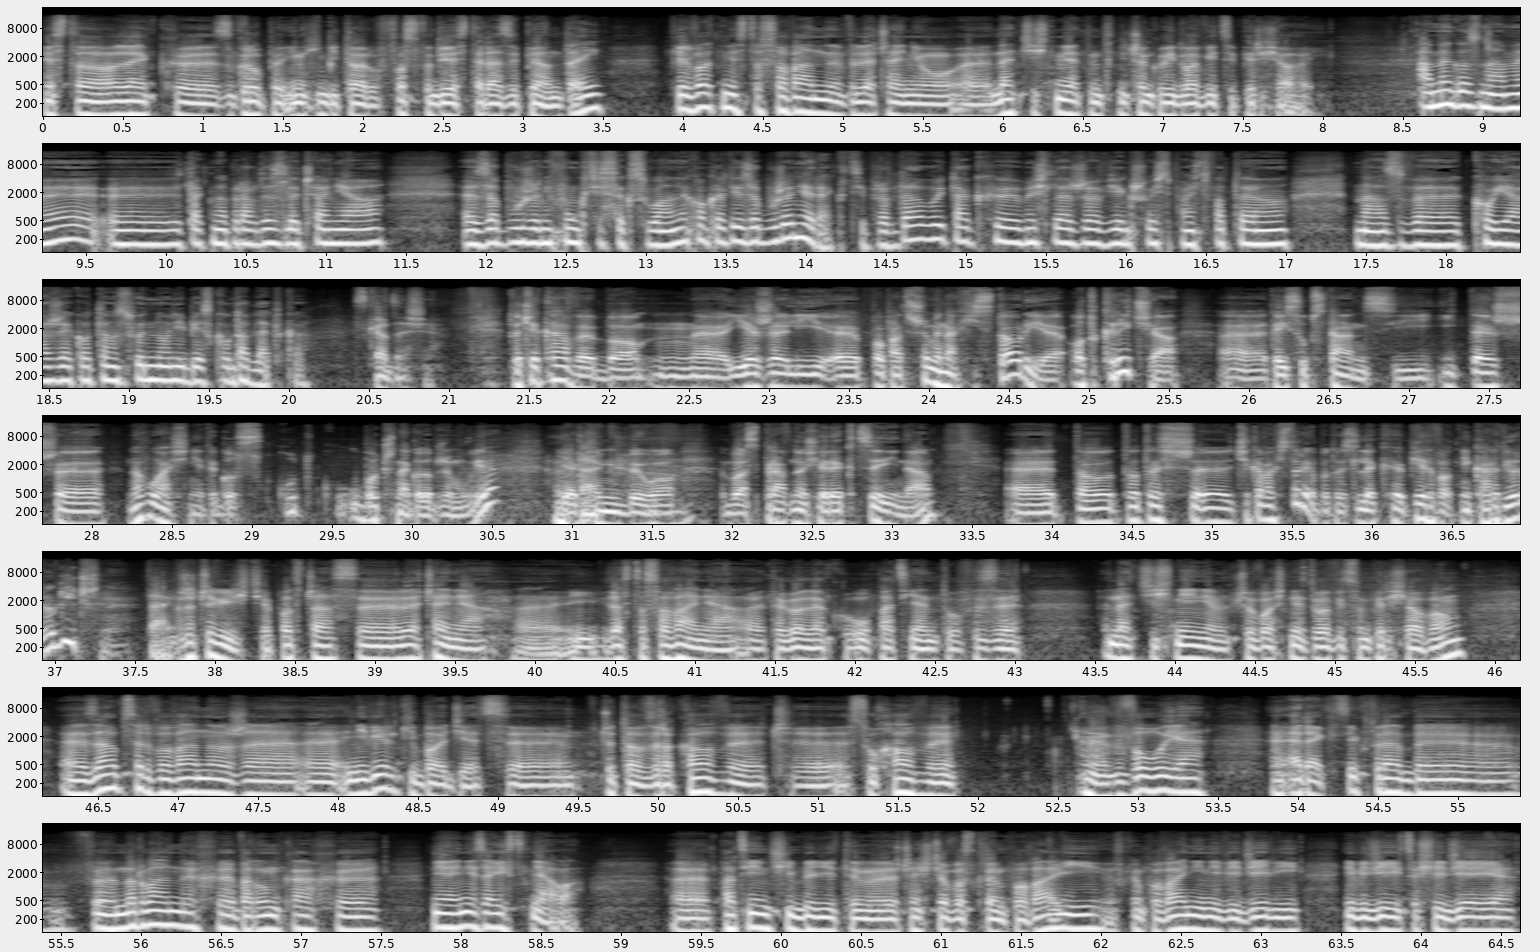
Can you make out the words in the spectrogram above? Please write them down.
Jest to lek e, z grupy inhibitorów fosfodiesterazy piątej, pierwotnie stosowany w leczeniu e, nadciśnienia tętniczego i dławicy piersiowej. A my go znamy y, tak naprawdę z leczenia zaburzeń funkcji seksualnych, konkretnie zaburzeń erekcji, prawda? Bo i tak myślę, że większość z Państwa tę nazwę kojarzy jako tę słynną niebieską tabletkę. Zgadza się. To ciekawe, bo mm, jeżeli e, popatrzymy na historię odkrycia e, tej substancji i też, e, no właśnie, tego skutku ubocznego, dobrze mówię? Jakim tak. było, była sprawność erekcyjna, to, to też ciekawa historia, bo to jest lek pierwotnie kardiologiczny. Tak, rzeczywiście. Podczas leczenia i zastosowania tego leku u pacjentów z nadciśnieniem czy właśnie z dławicą piersiową, zaobserwowano, że e, niewielki bodziec, e, czy to wzrokowy, czy słuchowy, wywołuje erekcję, która by w normalnych warunkach nie, nie zaistniała. Pacjenci byli tym częściowo skrępowani, skrępowani, nie wiedzieli, nie wiedzieli co się dzieje.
